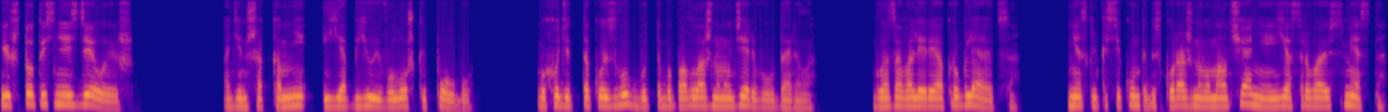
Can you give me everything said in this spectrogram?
И что ты с ней сделаешь?» Один шаг ко мне, и я бью его ложкой по лбу. Выходит такой звук, будто бы по влажному дереву ударило. Глаза Валерия округляются. Несколько секунд обескураженного молчания, и я срываюсь с места.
